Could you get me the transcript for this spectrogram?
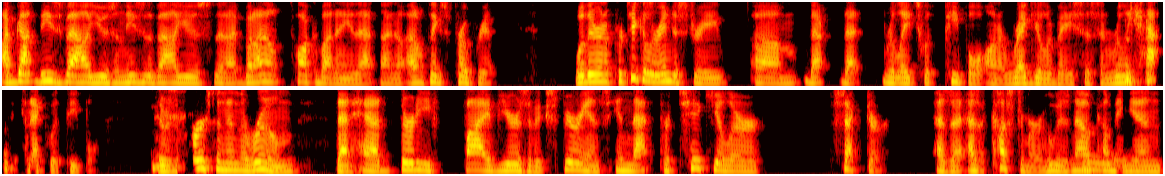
I've got these values, and these are the values that I, but I don't talk about any of that. I don't, I don't think it's appropriate. Well, they're in a particular industry um, that that relates with people on a regular basis and really have to connect with people. There was a person in the room that had 35 years of experience in that particular sector as a as a customer who is now mm. coming in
